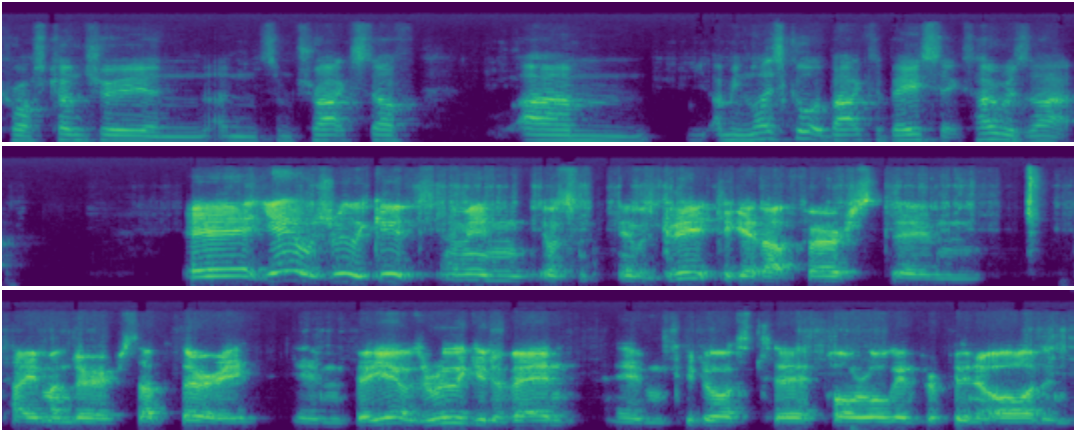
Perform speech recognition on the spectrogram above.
cross country and and some track stuff. Um, I mean, let's go back to basics. How was that? Uh, yeah, it was really good. I mean, it was it was great to get that first um, time under sub 30. Um, but yeah, it was a really good event. Um, kudos to Paul Rogan for putting it on and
